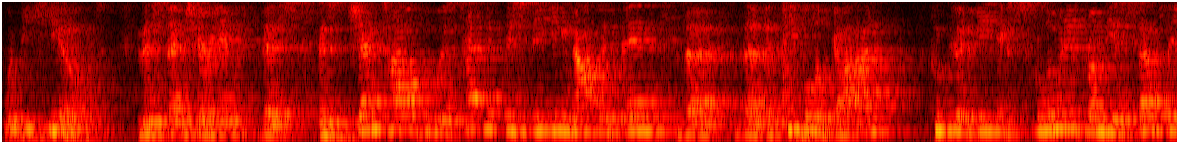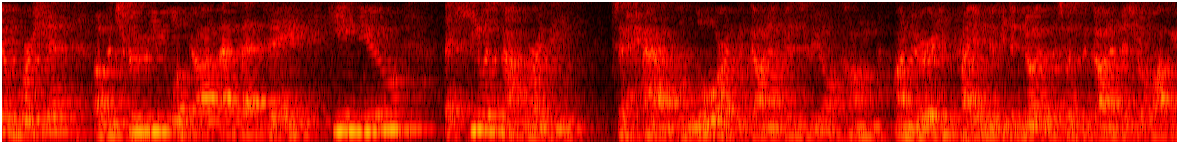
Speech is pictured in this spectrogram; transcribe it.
would be healed. This centurion, this, this Gentile who was technically speaking not within the, the, the people of God, who could be excluded from the assembly of worship of the true people of God at that day, he knew that he was not worthy to have the Lord, the God of Israel, come under. He probably, even if he didn't know that this was the God of Israel walking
